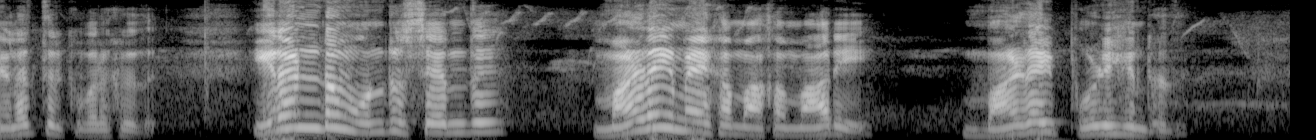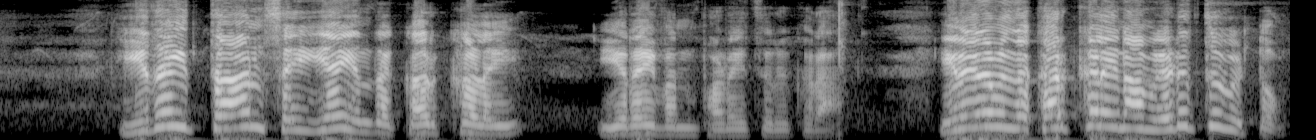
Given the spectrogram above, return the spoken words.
நிலத்திற்கு வருகிறது. இரண்டும் ஒன்று சேர்ந்து மழை மேகமாக மாறி மழை பொழிகின்றது. இதைத்தான் செய்ய இந்த கற்களை இறைவன் படைத்திருக்கிறார். இறைவன் இந்த கற்களை நாம் எடுத்து விட்டோம்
